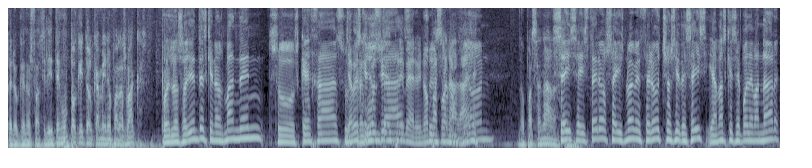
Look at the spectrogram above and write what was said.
pero que nos faciliten un poquito el camino para las vacas. Pues los oyentes que nos manden sus quejas, sus ya ves que yo soy el primero y no pasa nada, ¿eh? No pasa nada. 660-690876 y además que se puede mandar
